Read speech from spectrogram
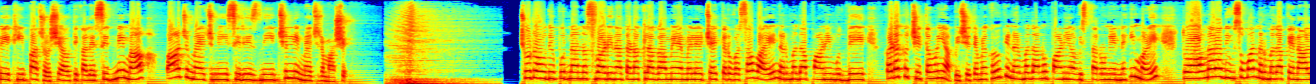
બેથી પાછળ છે. આવતીકાલે સિડનીમાં પાંચ મેચની સિરીઝની છેલ્લી મેચ રમાશે. છોટાઉદેપુરના નસવાડીના તણકલા ગામે એમએલએ ચૈતર વસાવાએ નર્મદા પાણી મુદ્દે કડક ચેતવણી આપી છે. તેમણે કહ્યું કે નર્મદાનું પાણી આ વિસ્તારોને નહીં મળે તો આવનારા દિવસોમાં નર્મદા કેનાલ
